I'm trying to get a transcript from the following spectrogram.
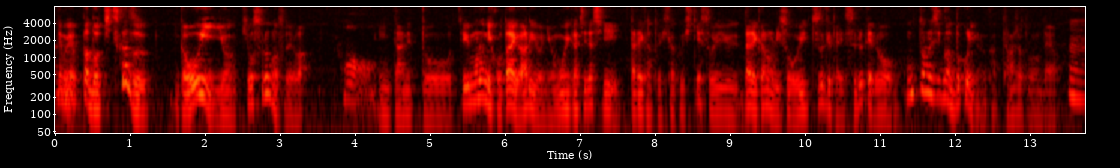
ん。でもやっぱどっちつかずが多いような気をするのそれはインターネットっていうものに答えがあるように思いがちだし誰かと比較してそういう誰かの理想を追い続けたりするけど本当の自分はどこにいるのかって話だと思うんだよ、うんうんうんう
